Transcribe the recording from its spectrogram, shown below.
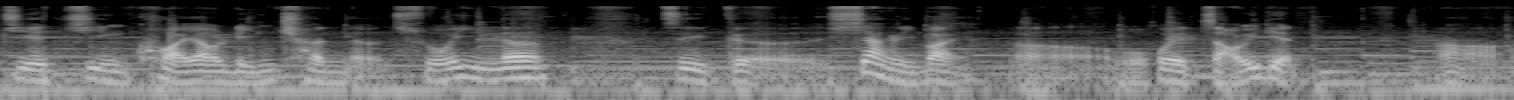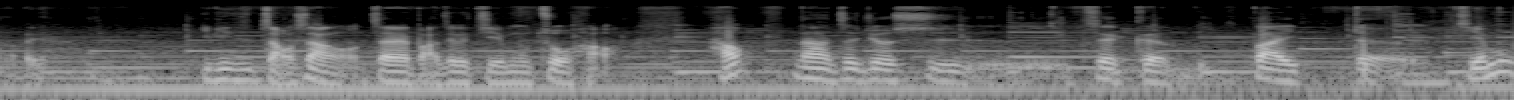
接近快要凌晨了，所以呢。这个下个礼拜，呃，我会早一点，啊，一定是早上哦，再来把这个节目做好。好，那这就是这个礼拜的节目，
